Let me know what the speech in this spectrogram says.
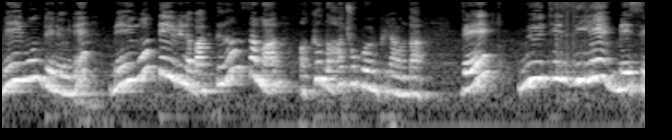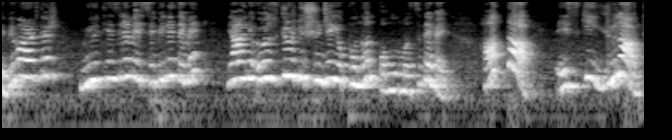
Memun dönemine. Memun devrine baktığım zaman akıl daha çok ön planda ve mütezile mezhebi vardır. Mütezile mezhebi ne demek? Yani özgür düşünce yapının olması demek. Hatta eski Yunan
